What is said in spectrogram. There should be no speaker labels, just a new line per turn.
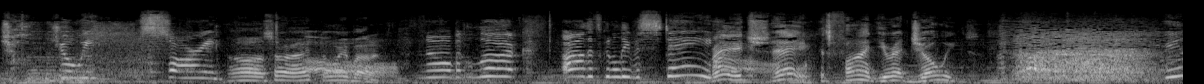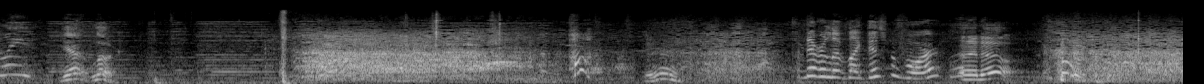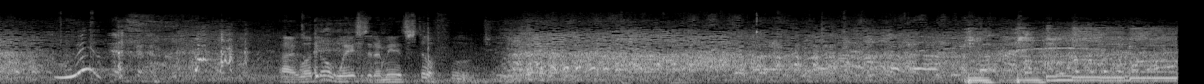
Joey, sorry.
Oh, it's all right. Don't worry about it. Oh.
No, but look. Oh, that's gonna leave a stain.
Rach, hey, it's fine. You're at Joey's.
Really?
Yeah, look. Huh? Yeah,
I've never lived like this before.
I know. All right, well, don't waste it. I mean, it's still food. Gee. Música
